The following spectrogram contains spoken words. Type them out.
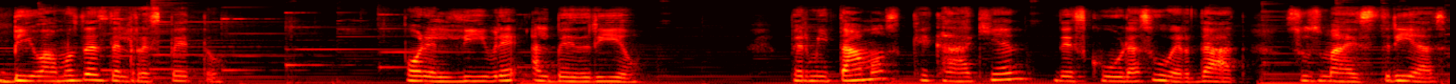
Vivamos desde el respeto, por el libre albedrío. Permitamos que cada quien descubra su verdad, sus maestrías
